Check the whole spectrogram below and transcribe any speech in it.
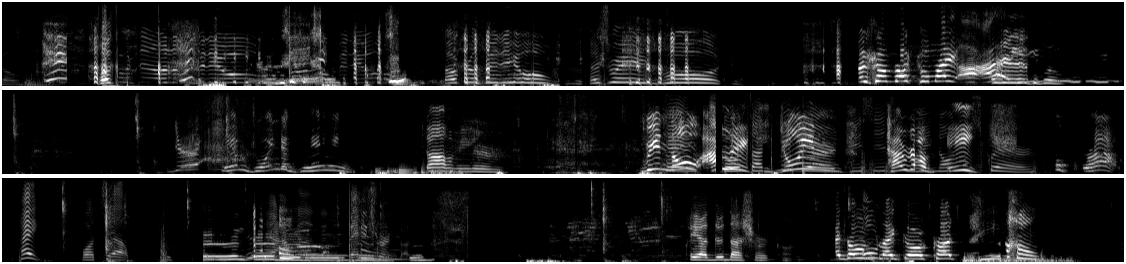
Go. Welcome to another video. Another video. Time for a video. Let's raise boy. Welcome back to my eye. Okay, let's go. Sam, join the game. Come here. We know Alex touch me there. joined. This Tower of normal Eight. square. Oh crap. Hey, what's up? Best shortcut. Yeah, do that shortcut. I don't like your cut. G. Oh,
